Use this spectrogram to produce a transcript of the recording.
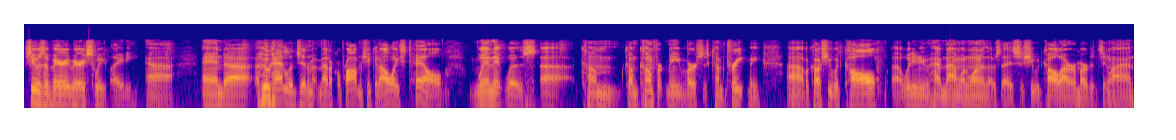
she was a very very sweet lady, uh, and uh, who had legitimate medical problems. You could always tell when it was uh, come come comfort me versus come treat me uh, because she would call uh, we didn't even have 911 in those days so she would call our emergency line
